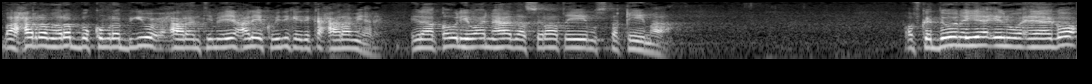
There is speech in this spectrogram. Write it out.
maa xarama rabbukum rabbigii wuxuu xaaraantimeeyey calaykum idinka idinka xaaraam yeelay. Ilaa qowlihi wa ana hada siraatii mustaqiima qofka doonaya inuu eego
